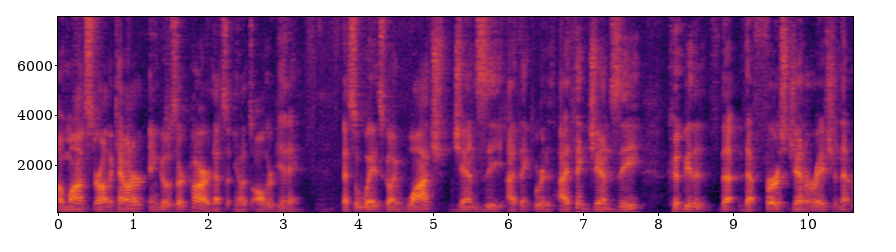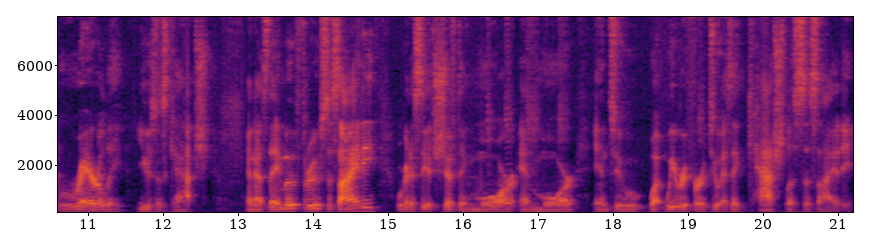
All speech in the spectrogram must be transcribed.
a monster on the counter in goes their card that's you know that's all they're getting that's the way it's going watch gen z i think we're gonna i think gen z could be the, the, the first generation that rarely uses cash and as they move through society we're going to see it shifting more and more into what we refer to as a cashless society.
